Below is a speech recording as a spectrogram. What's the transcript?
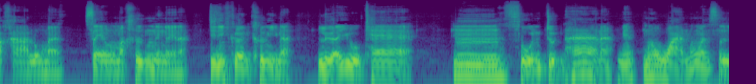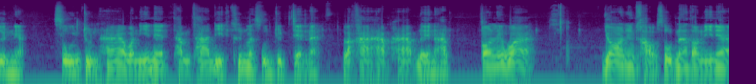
ราคาลงมาเซลลงมาครึ่งหนึ่งเลยนะ จริงๆเกินครึ่งอีกนะ เหลืออยู่แค่อืม0.5นะเนี่ยเมื่อวานเมื่อวันซืนเนี่ย 0.5 วันนี้เนี่ยทำท่าดีดขึ้นมา 0.7 นะ ราคาฮาร์ฟฮาร์ฟเลยนะครับ ก็เรียกว่าย่อจนเข่าสุดนะ ตอนนี้เนี่ย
